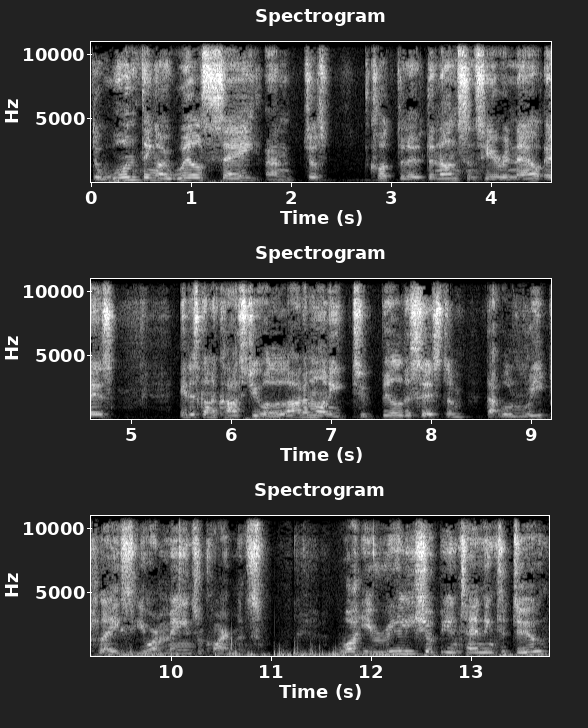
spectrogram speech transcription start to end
The one thing I will say, and just cut the, the nonsense here and now, is it is going to cost you a lot of money to build a system that will replace your mains requirements what you really should be intending to do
